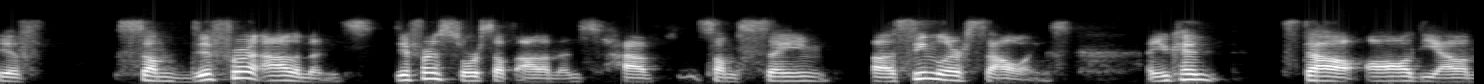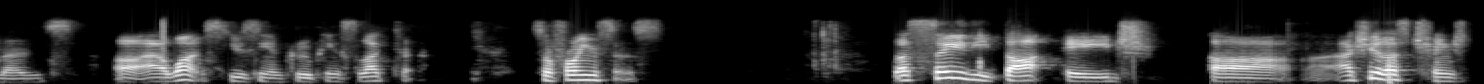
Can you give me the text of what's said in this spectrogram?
if some different elements, different sorts of elements have some same uh, similar stylings, and you can style all the elements uh, at once using a grouping selector. So for instance, let's say the dot age, uh, actually let's change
